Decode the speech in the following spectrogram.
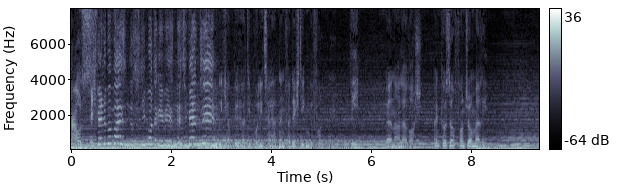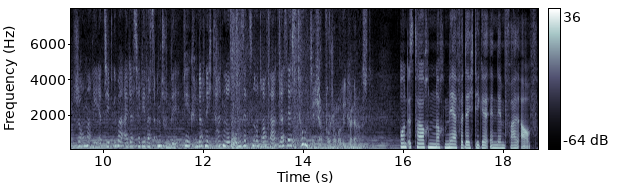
Raus! Ich werde beweisen, dass es die Mutter gewesen ist. Sie werden sehen. Ich habe gehört, die Polizei hat einen Verdächtigen gefunden. Wen? Bernard Laroche, ein Cousin von Jean-Marie. Jean-Marie erzählt überall, dass er dir was antun will. Wir können doch nicht tatenlos rumsitzen und darauf warten, dass er es tut. Ich habe vor Jean-Marie keine Angst. Und es tauchen noch mehr Verdächtige in dem Fall auf.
